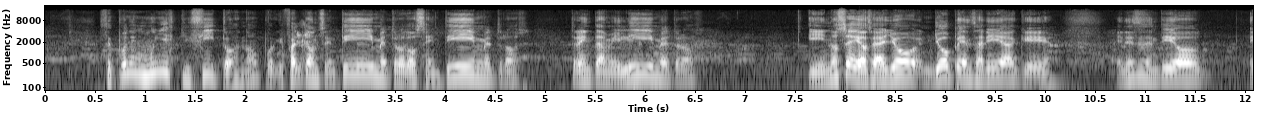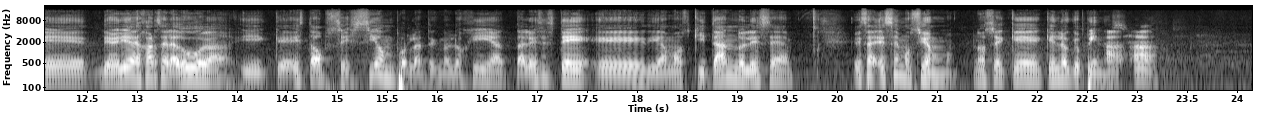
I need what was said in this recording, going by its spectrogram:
se ponen muy exquisitos, ¿no? Porque falta un centímetro, dos centímetros, 30 milímetros. Y no sé, o sea, yo, yo pensaría que en ese sentido eh, debería dejarse la duda y que esta obsesión por la tecnología tal vez esté, eh, digamos, quitándole esa, esa emoción. ¿no? sé, ¿qué, ¿qué, es lo que opinas? Ajá.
